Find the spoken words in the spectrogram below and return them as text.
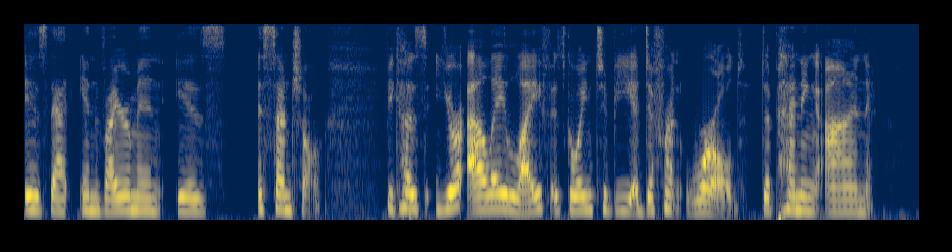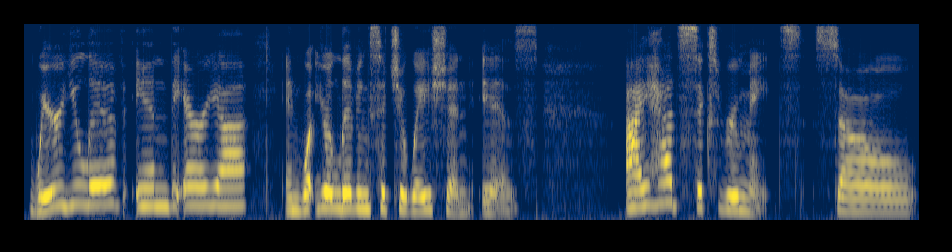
is that environment is essential because your LA life is going to be a different world depending on where you live in the area and what your living situation is. I had six roommates, so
